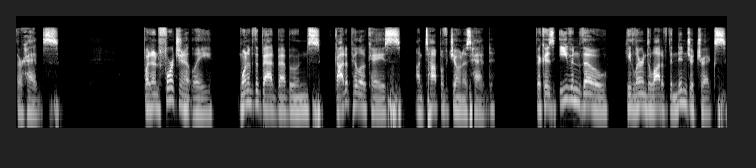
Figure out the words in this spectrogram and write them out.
their heads. But unfortunately, one of the bad baboons got a pillowcase on top of Jonah's head. Because even though he learned a lot of the ninja tricks,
